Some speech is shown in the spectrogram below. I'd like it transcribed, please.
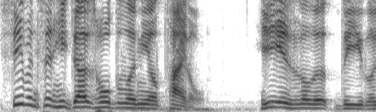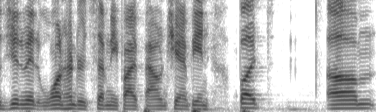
Stevenson, he does hold the lineal title. He is the, the legitimate 175 pound champion, but um,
